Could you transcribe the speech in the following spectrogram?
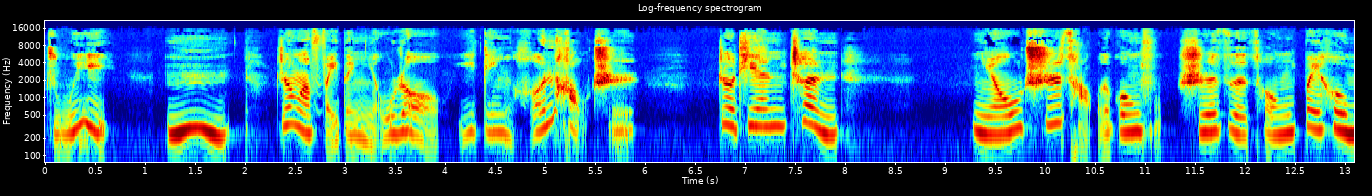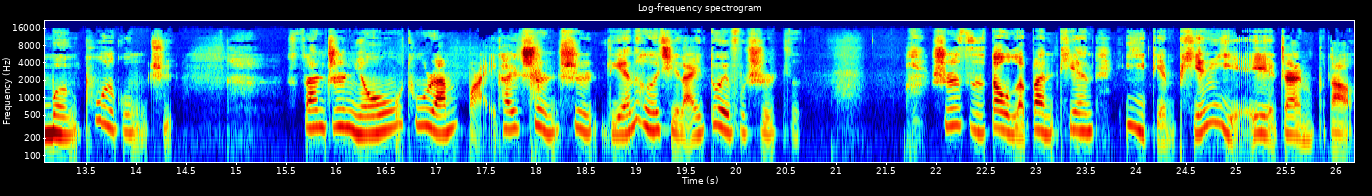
主意。嗯，这么肥的牛肉一定很好吃。这天趁牛吃草的功夫，狮子从背后猛扑了过去。三只牛突然摆开阵势，联合起来对付狮子。狮子斗了半天，一点便宜也占不到，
